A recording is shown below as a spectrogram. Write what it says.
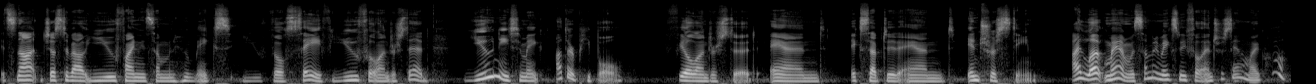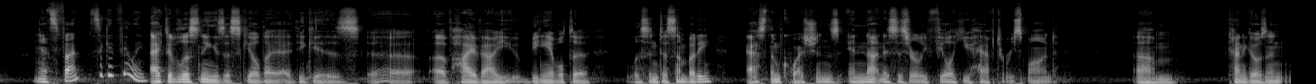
It's not just about you finding someone who makes you feel safe, you feel understood. You need to make other people feel understood and accepted and interesting. I love, man, when somebody makes me feel interesting, I'm like, oh, that's fun. That's a good feeling. Active listening is a skill that I think is uh, of high value. Being able to listen to somebody, ask them questions, and not necessarily feel like you have to respond. Um, kind of goes in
